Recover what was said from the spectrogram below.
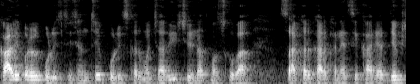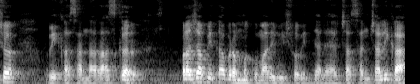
काळेपरळ पोलीस स्टेशनचे पोलीस कर्मचारी श्रीनाथ मस्कोबा साखर कारखान्याचे कार्याध्यक्ष विकास अण्णा रासकर प्रजापिता ब्रह्मकुमारी विश्वविद्यालयाच्या संचालिका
